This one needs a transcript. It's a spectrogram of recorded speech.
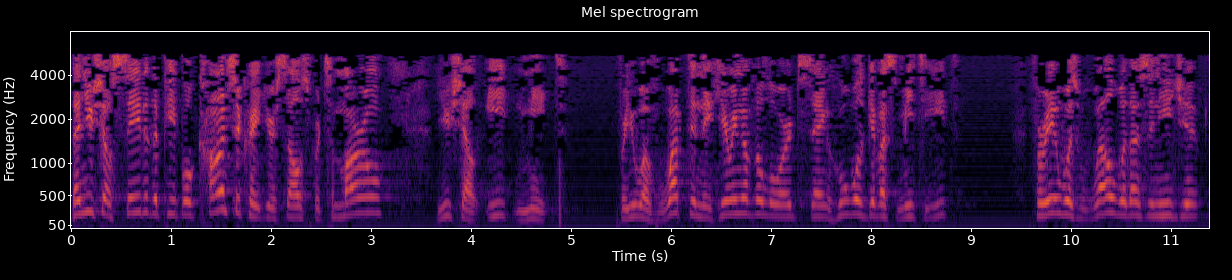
Then you shall say to the people, Consecrate yourselves, for tomorrow you shall eat meat for you have wept in the hearing of the Lord, saying, Who will give us meat to eat? For it was well with us in Egypt.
